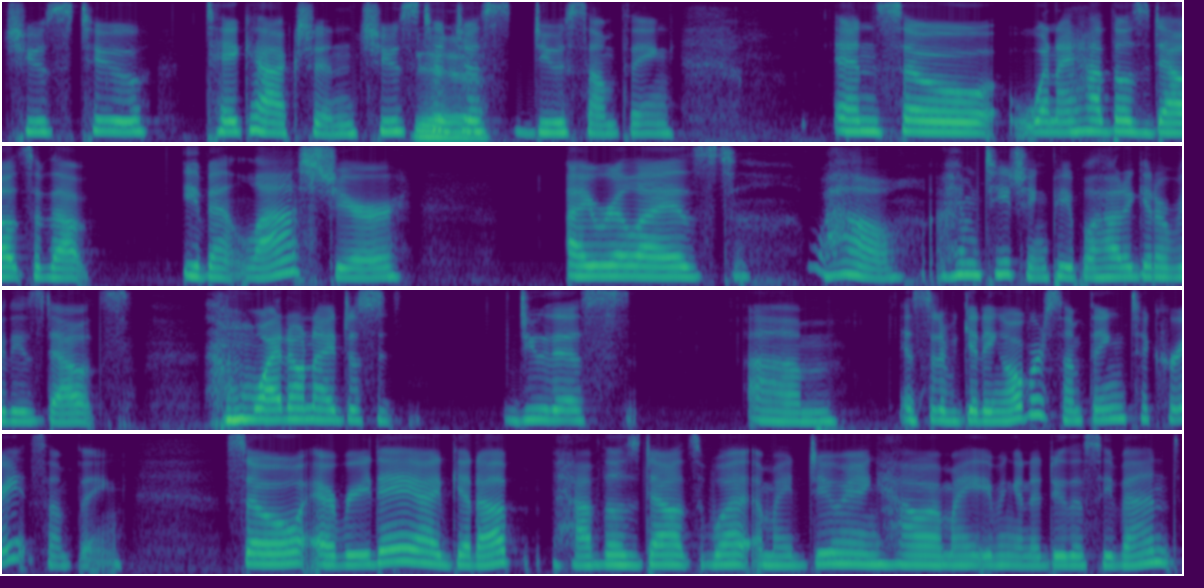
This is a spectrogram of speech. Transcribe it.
choose to take action, choose Yeah. to just do something. And so when I had those doubts of that event last year, I realized, wow, I'm teaching people how to get over these doubts. Why don't I just do this um, instead of getting over something to create something? So every day I'd get up, have those doubts. What am I doing? How am I even going to do this event?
